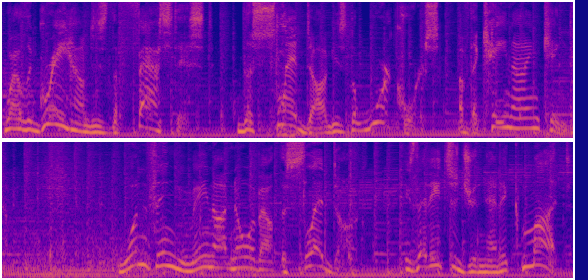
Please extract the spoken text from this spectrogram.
While the Greyhound is the fastest, the sled dog is the workhorse of the canine kingdom. One thing you may not know about the sled dog is that it's a genetic mutt.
